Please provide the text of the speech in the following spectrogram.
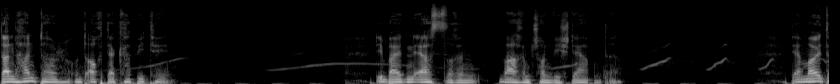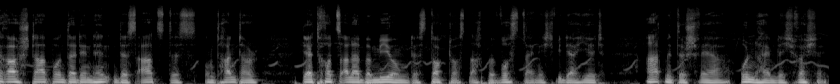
dann Hunter und auch der Kapitän. Die beiden Ersteren waren schon wie Sterbende. Der Meuterer starb unter den Händen des Arztes und Hunter, der trotz aller Bemühungen des Doktors nach Bewusstsein nicht wiederhielt, atmete schwer, unheimlich röchelnd.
